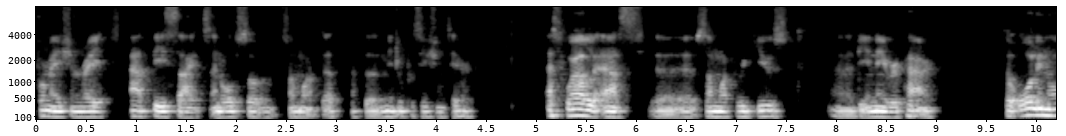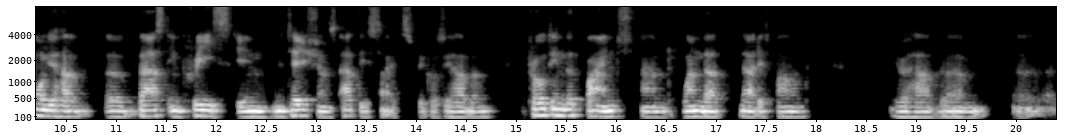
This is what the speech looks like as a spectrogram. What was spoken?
formation rate at these sites and also somewhat at, at the middle positions here as well as uh, somewhat reduced uh, DNA repair. So all in all, you have a vast increase in mutations at these sites because you have a protein that binds, and when that, that is bound, you have um, uh,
